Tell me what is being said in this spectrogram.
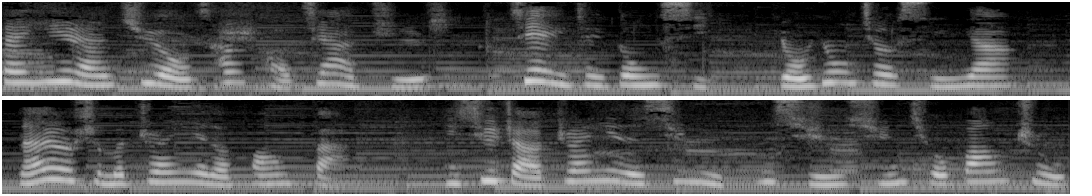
但依然具有参考价值。建议这东西有用就行呀，哪有什么专业的方法？你去找专业的心理咨询寻求帮助，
